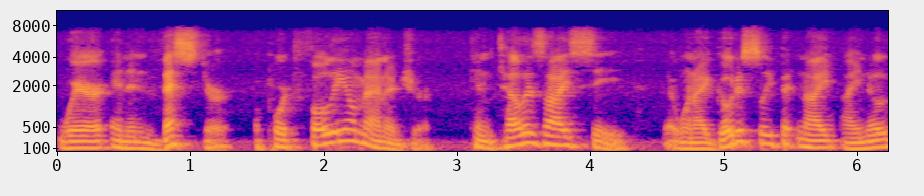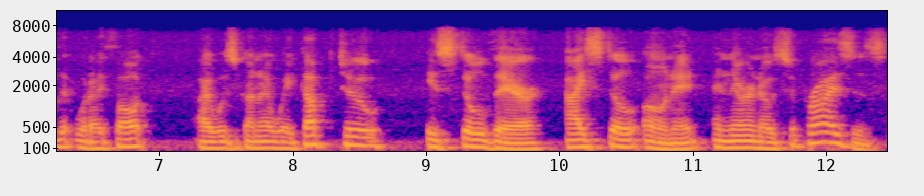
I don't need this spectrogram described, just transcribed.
where an investor, a portfolio manager, can tell his IC that when I go to sleep at night, I know that what I thought I was going to wake up to is still there. I still own it, and there are no surprises.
